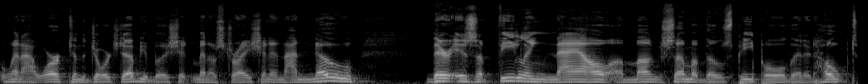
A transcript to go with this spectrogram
when I worked in the George W. Bush administration, and I know there is a feeling now among some of those people that had hoped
